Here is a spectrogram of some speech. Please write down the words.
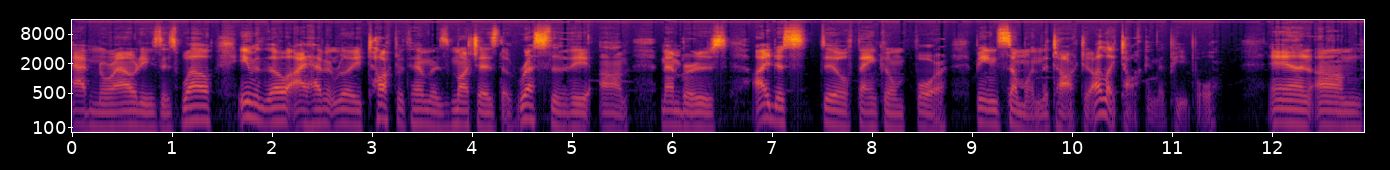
abnormalities as well, even though I haven't really talked with him as much as the rest of the um, members, I just still thank him for being someone to talk to. I like talking to people. And um,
